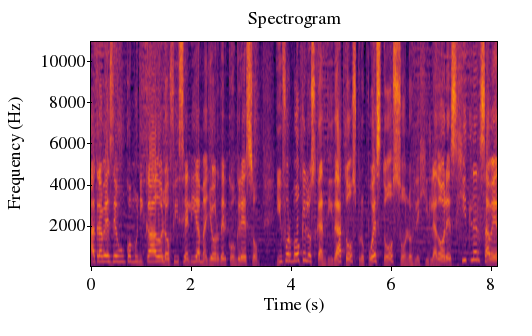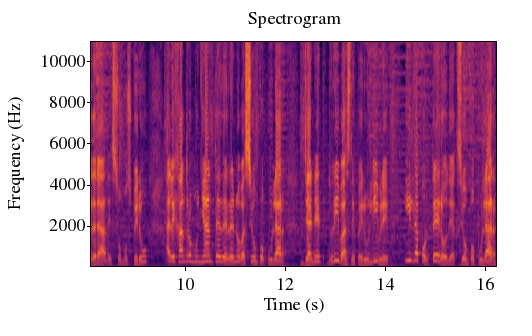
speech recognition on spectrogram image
A través de un comunicado, la Oficialía Mayor del Congreso informó que los candidatos propuestos son los legisladores Hitler Saavedra de Somos Perú, Alejandro Muñante de Renovación Popular, Janet Rivas de Perú Libre, Hilda Portero de Acción Popular,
